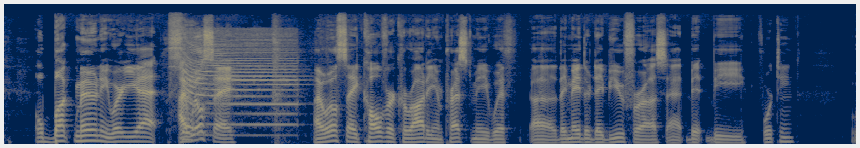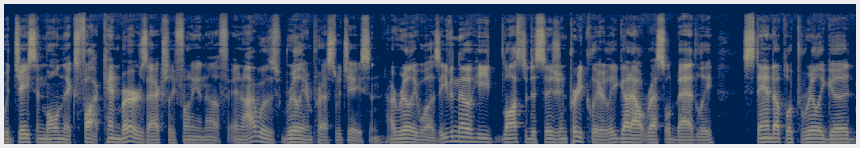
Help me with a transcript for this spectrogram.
Old Buck Mooney, where you at? I will say, I will say, Culver Karate impressed me with. Uh, they made their debut for us at Bit B 14 with Jason Molnick's fought Ken Burrs. Actually, funny enough, and I was really impressed with Jason. I really was, even though he lost a decision pretty clearly, got out wrestled badly. Stand up looked really good.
